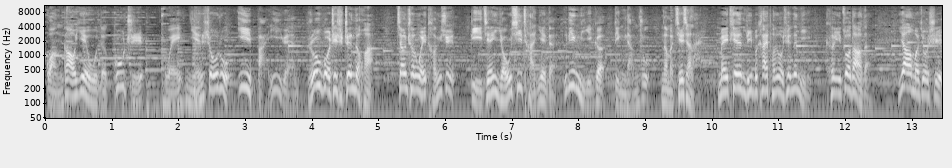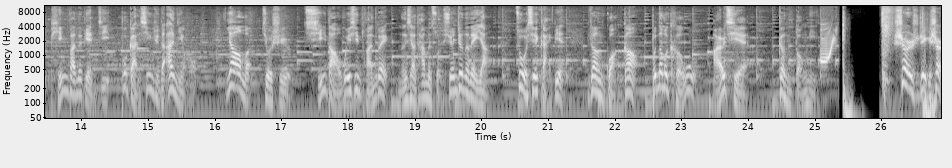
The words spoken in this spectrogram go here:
广告业务的估值为年收入一百亿元，如果这是真的话，将成为腾讯比肩游戏产业的另一个顶梁柱。那么接下来。每天离不开朋友圈的你，可以做到的，要么就是频繁的点击不感兴趣的按钮，要么就是祈祷微信团队能像他们所宣称的那样，做些改变，让广告不那么可恶，而且更懂你。事儿是这个事儿，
